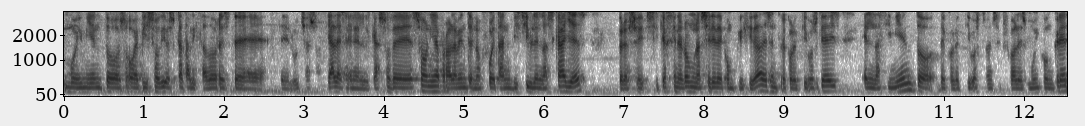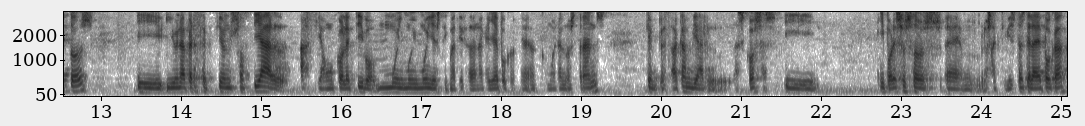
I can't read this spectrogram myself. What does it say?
movimientos o episodios catalizadores de, luchas sociales. En el caso de Sonia, probablemente no fue tan visible en las calles, pero sí, que generó una serie de complicidades entre colectivos gays, el nacimiento de colectivos transexuales muy concretos y, una percepción social hacia un colectivo muy, muy, muy estigmatizado en aquella época, como eran los trans, que empezó a cambiar las cosas. Y, y por eso esos, em, los activistas de la época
